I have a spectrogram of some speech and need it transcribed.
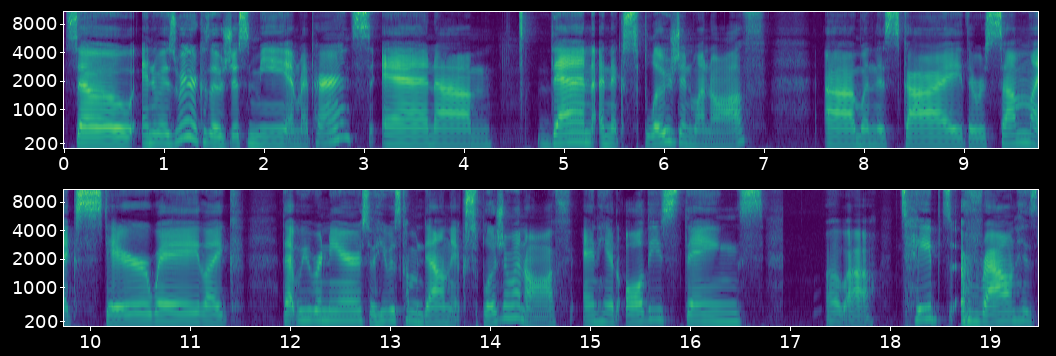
so, and it was weird because it was just me and my parents, and um, then an explosion went off. Um, when this guy, there was some like stairway like that we were near, so he was coming down. The explosion went off, and he had all these things. Oh wow taped around his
